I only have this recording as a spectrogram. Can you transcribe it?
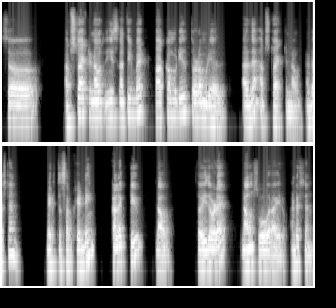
So abstract noun is nothing but பார்க்க முடியாது தொட முடியாது. அதுதான் abstract noun understand next subheading collective noun so இதோட நவுன்ஸ் ஓவர் ஆயிரும். Understand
